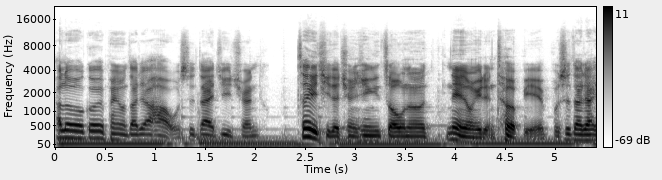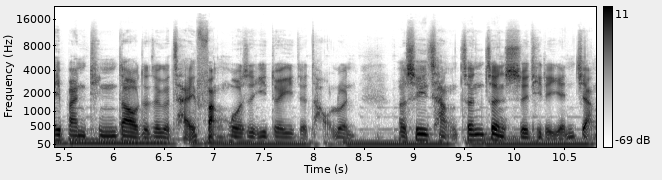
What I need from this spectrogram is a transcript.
Hello，各位朋友，大家好，我是戴季全。这一期的全新一周呢，内容有点特别，不是大家一般听到的这个采访或是一对一的讨论，而是一场真正实体的演讲。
